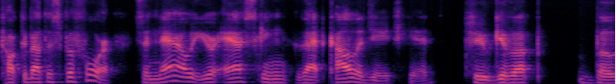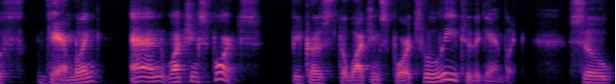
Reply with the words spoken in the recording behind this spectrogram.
talked about this before. So now you're asking that college age kid to give up both gambling and watching sports because the watching sports will lead to the gambling. So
